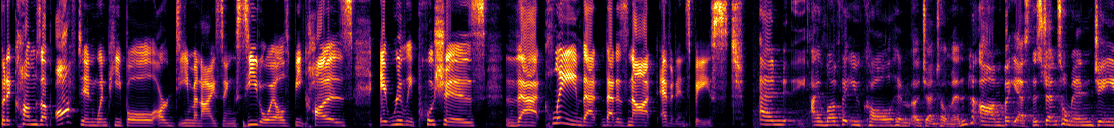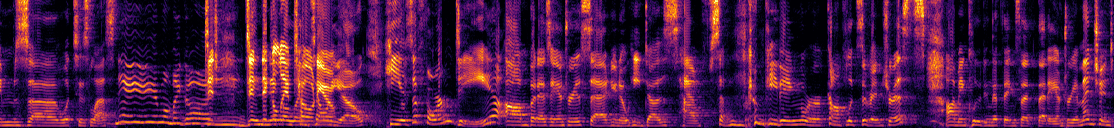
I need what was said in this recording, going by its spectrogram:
but it comes up often when people are demonizing seed oils because it really pushes that claim that that is not evidence-based. And I love that you call him a gentleman. Um, but yes, this gentleman, James, uh, what's his last name? Oh my God. Din, Din Antonio. He is a PharmD, um, but as Andrea said, you know, he does have some competing or conflicts of interests, um, including the things that, that Andrea mentioned.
